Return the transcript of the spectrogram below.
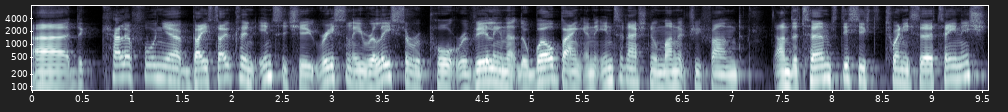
Uh, the California based Oakland Institute recently released a report revealing that the World Bank and International Monetary Fund, under terms, this is 2013 ish,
